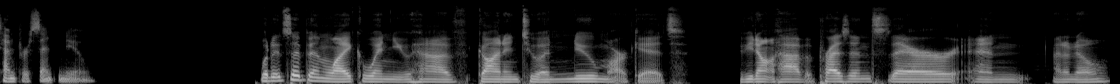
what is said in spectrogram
10% new. What has it been like when you have gone into a new market? If you don't have a presence there and I don't know,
